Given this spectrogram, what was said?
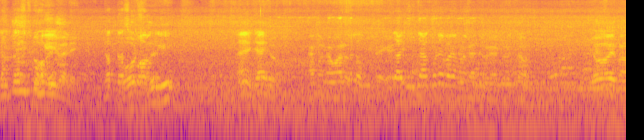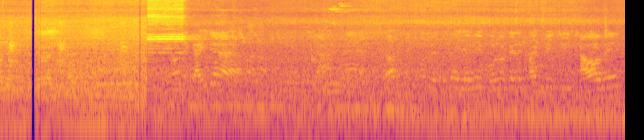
যাত্রা শুরু হবে। এবারে যাত্রা ওর শুরু হবে। হ্যাঁ যাই হোক। এখন আমার পূজা পূজা করে এবার আমরা জয় ও ঠিক আছে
